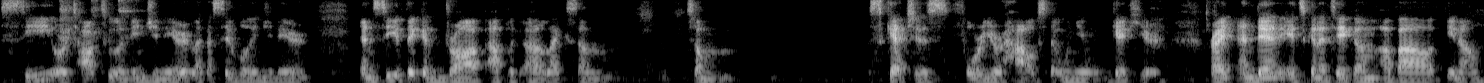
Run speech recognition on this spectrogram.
see or talk to an engineer, like a civil engineer, and see if they can draw up applic- uh, like some some sketches for your house that when you get here, right? And then it's gonna take them about you know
